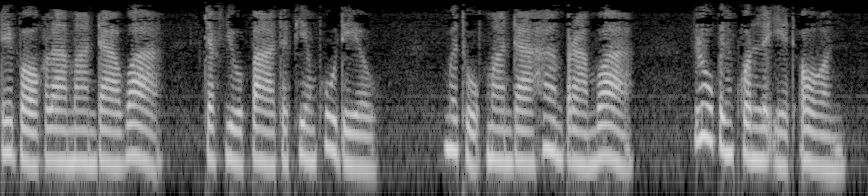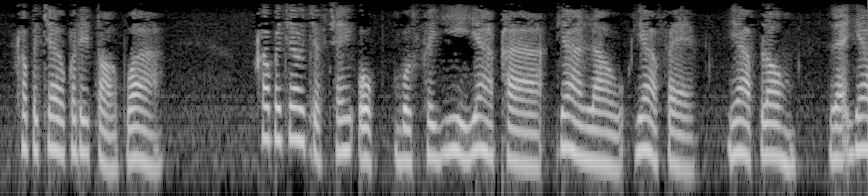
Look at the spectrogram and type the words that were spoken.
ได้บอกลามารดาว่าจะอยู่ป่าแต่เพียงผู้เดียว เมื่อถูกมารดาห้ามปรามว่า ลูกเป็นคนละเอียดอ่อนข้าพเจ้าก็ได้ตอบว่าข้าพเจ้าจะใช้อบบทขยี้หญ้าคาหญ้าเหลาหญ้าแฝกหญ้าปล้อง และหญ้า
